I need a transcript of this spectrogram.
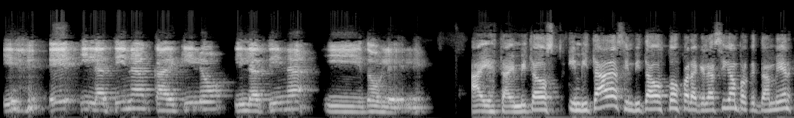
E y latina, de kilo, y latina y doble L. Ahí está, invitados, invitadas, invitados todos para que la sigan, porque también,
